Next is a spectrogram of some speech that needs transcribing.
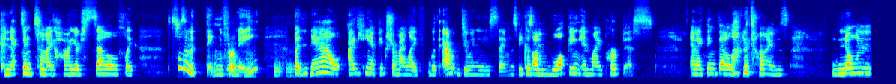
connecting to my higher self. Like this wasn't a thing for me. Mm-mm. But now I can't picture my life without doing these things because I'm walking in my purpose. And I think that a lot of times no one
